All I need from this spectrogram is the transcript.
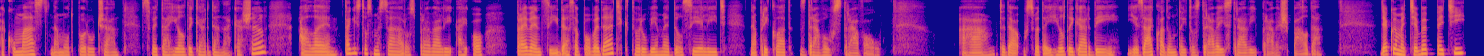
akú masť nám odporúča sveta Hildegarda na kašel, ale takisto sme sa rozprávali aj o prevencii, dá sa povedať, ktorú vieme dosieliť napríklad zdravou stravou. A teda u svetej Hildegardy je základom tejto zdravej stravy práve špalda. Ďakujeme tebe, Peti,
